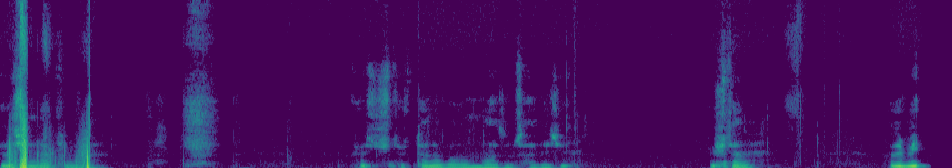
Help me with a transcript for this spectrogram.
Ya da şimdi atayım ya. Kaç 3-4 tane balon lazım sadece. 3 tane. Hadi bir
